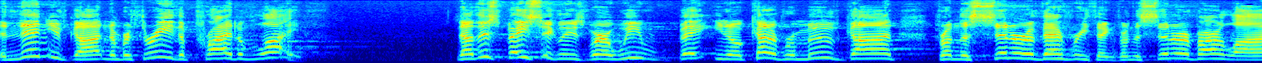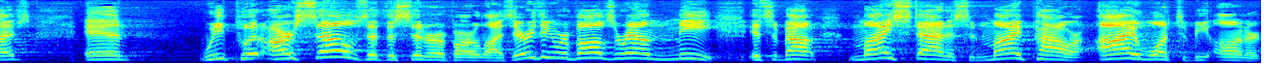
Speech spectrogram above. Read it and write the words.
And then you've got number three, the pride of life. Now, this basically is where we, you know, kind of remove God from the center of everything, from the center of our lives, and we put ourselves at the center of our lives. Everything revolves around me. It's about my status and my power. I want to be honored.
